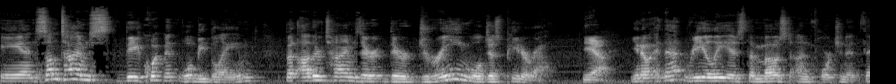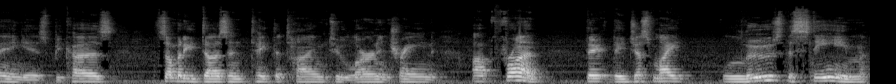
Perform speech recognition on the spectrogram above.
And sometimes the equipment will be blamed, but other times their their dream will just peter out. Yeah. You know, and that really is the most unfortunate thing is because somebody doesn't take the time to learn and train up front, they, they just might lose the steam,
